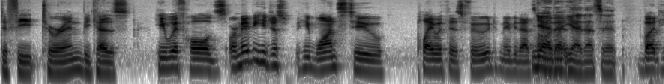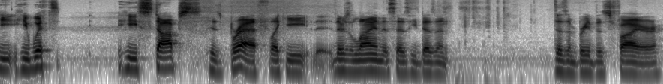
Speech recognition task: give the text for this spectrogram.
defeat Turin because he withholds, or maybe he just he wants to play with his food. Maybe that's yeah, all it that, is. yeah, that's it. But he he with he stops his breath. Like he there's a line that says he doesn't doesn't breathe this fire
